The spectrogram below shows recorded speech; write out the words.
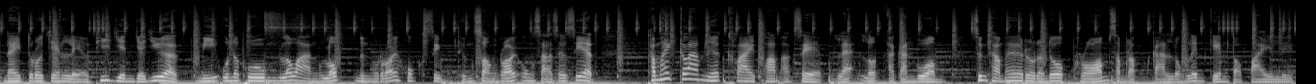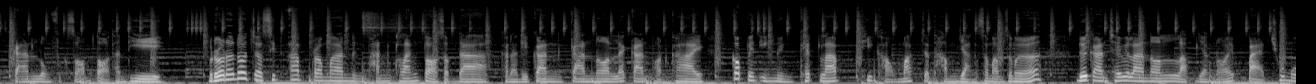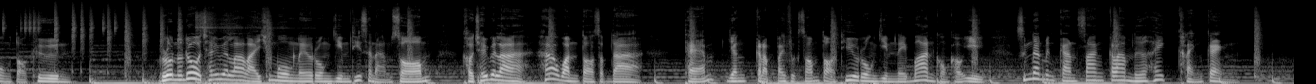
ไนโตรเจนเหลวที่เย็นเยือก มีอุณหภูมิระหว่างลบ 160 ถึง 200 องศาเซลเซียสทำให้กล้ามเนื้อคลายความอักเสบ และลดอาการบวม ซึ่งทำให้โรนัลโดพร้อมสำหรับการลงเล่นเกมต่อไป หรือการลงฝึกซ้อมต่อทันที โรนัลโดจะซิทอัพประมาณ 1,000 ครั้งต่อสัปดาห์ ขณะเดียวกันการนอนและการผ่อนคลาย ก็เป็นอีกหนึ่งเคล็ดลับที่เขามักจะทำอย่างสม่ำเสมอ ด้วยการใช้เวลานอนหลับอย่างน้อย 8 ชั่วโมงต่อคืน โรนัลโดใช้เวลาหลายชั่วโมงในโรงยิมที่สนามซ้อม เขาใช้เวลา 5 วันต่อสัปดาห์แถมยังกลับไปฝึกซ้อมต่อที่โรงยิมในบ้านของเขาอีก ซึ่งนั่นเป็นการสร้างกล้ามเนื้อให้แข็งแกร่ง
